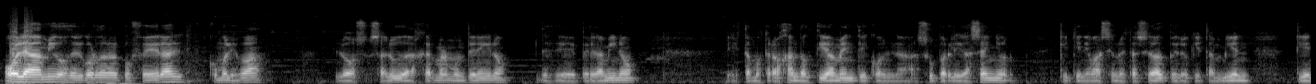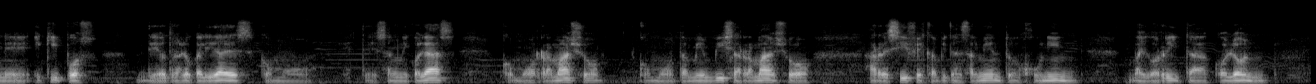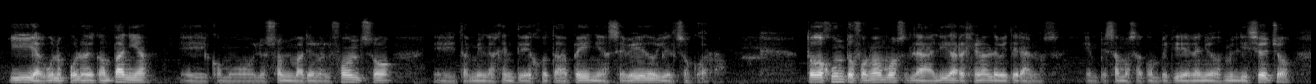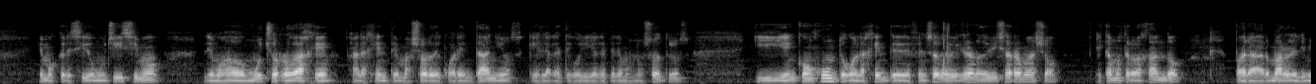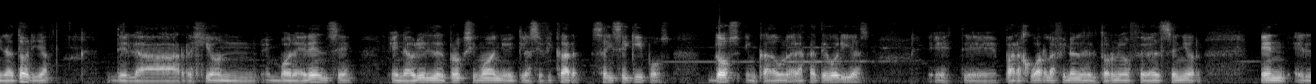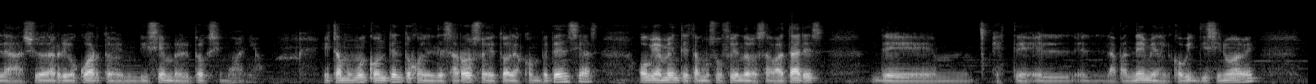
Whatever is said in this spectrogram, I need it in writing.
Hola amigos del Gordo Arco Federal, ¿cómo les va? Los saluda Germán Montenegro desde Pergamino. Estamos trabajando activamente con la Superliga Senior, que tiene base en nuestra ciudad, pero que también tiene equipos de otras localidades como este, San Nicolás, como Ramallo, como también Villa Ramallo, Arrecifes, Capitán Sarmiento, Junín, Baigorrita, Colón y algunos pueblos de campaña, eh, como lo son Mariano Alfonso, eh, también la gente de J. Peña, Acevedo y El Socorro. Todos juntos formamos la Liga Regional de Veteranos. Empezamos a competir en el año 2018, hemos crecido muchísimo, le hemos dado mucho rodaje a la gente mayor de 40 años, que es la categoría que tenemos nosotros, y en conjunto con la gente de Defensores del Grano de Villa Ramallo, estamos trabajando para armar la eliminatoria de la región bonaerense en abril del próximo año y clasificar seis equipos, dos en cada una de las categorías, este, para jugar las finales del torneo Federal Senior en, la ciudad de Río Cuarto en diciembre del próximo año. Estamos muy contentos con el desarrollo de todas las competencias. Obviamente estamos sufriendo los avatares de este, el, el, la pandemia del COVID-19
